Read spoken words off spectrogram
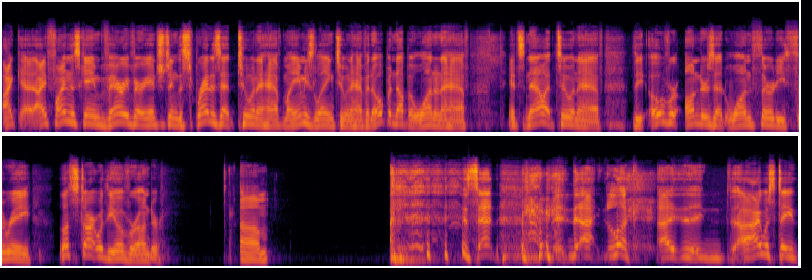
I I find this game very very interesting. The spread is at two and a half. Miami's laying two and a half. It opened up at one and a half. It's now at two and a half. The over unders at one thirty three. Let's start with the over under. Um, is that look? I, Iowa State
